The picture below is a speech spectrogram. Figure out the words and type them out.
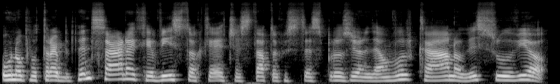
uno potrebbe pensare che visto che c'è stata questa esplosione da un vulcano, Vesuvio,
